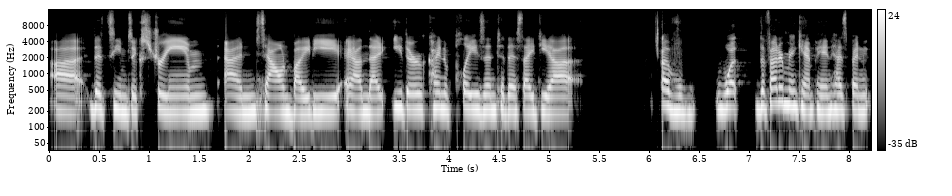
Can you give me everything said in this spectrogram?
uh, that seems extreme and sound bitey and that either kind of plays into this idea of what the Fetterman campaign has been,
